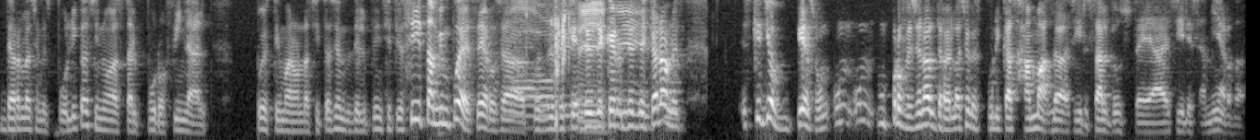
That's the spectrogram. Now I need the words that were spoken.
de relaciones públicas, sino hasta el puro final. Pues estimaron la situación desde el principio. Sí, también puede ser, o sea, Ah, pues desde que, sí, desde que, sí, desde que sí. hablaron es, es que yo pienso, un, un- un profesional de relaciones públicas jamás le va a decir, salga usted a decir esa mierda.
